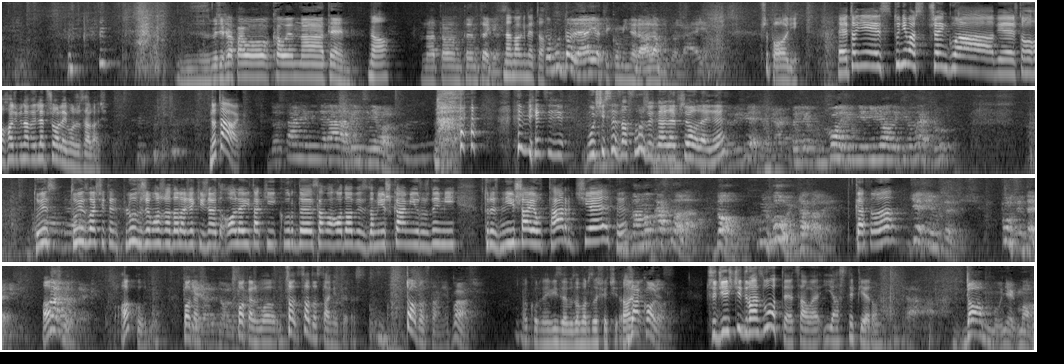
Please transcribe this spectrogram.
Z- Będzie chlapało kołem na ten, No, na ten, ten teges. na magneto. To mu doleje, tylko minerala mu doleje. Przy poli. E, to nie jest, tu nie masz sprzęgła, wiesz, to choćby nawet lepszy olej może zalać. No tak. Dostanie minerala, więcej nie wolno. Więc nie, musi sobie zasłużyć na lepszy olej, nie? Żebyś wiedział, jak będzie woził mnie miliony kilometrów, Tu jest, tu jest właśnie ten plus, że można dolać jakiś nawet olej taki, kurde, samochodowy z domieszkami różnymi, które zmniejszają tarcie. Mam kastrola. W domu. Chuj, chuj, za cholerę. Kastrola? 10 40. Pół syntetyk. O, Magnetek. O kurde. Pokaż, Pierdolę. pokaż, bo co, co dostanie teraz? To dostanie, patrz. O kurde, nie widzę, bo za bardzo świeci. O, Za jest, kolor. jest. 32 zł całe i jasny pieron. W domu niech ma.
